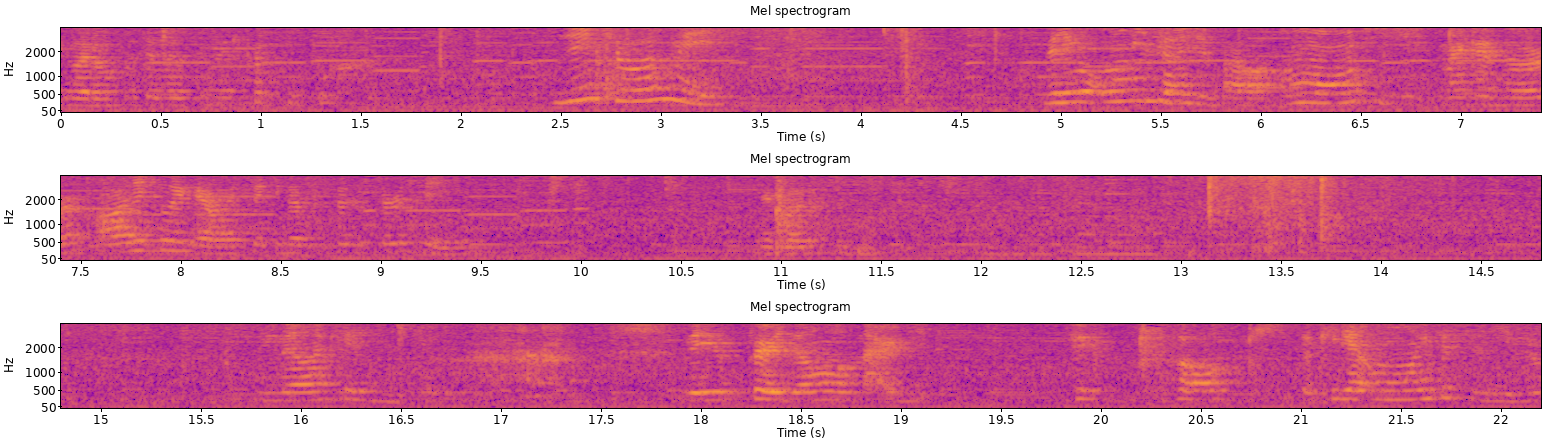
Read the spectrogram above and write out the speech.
Agora eu vou fazer o primeiro capítulo. Gente, eu amei! Veio um milhão de bala, um monte de marcador. Olha que legal, esse aqui dá pra fazer sorteio. E agora os livros. Não acredito. Veio Perdão Leonardo Peacock. Eu queria muito esse livro,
